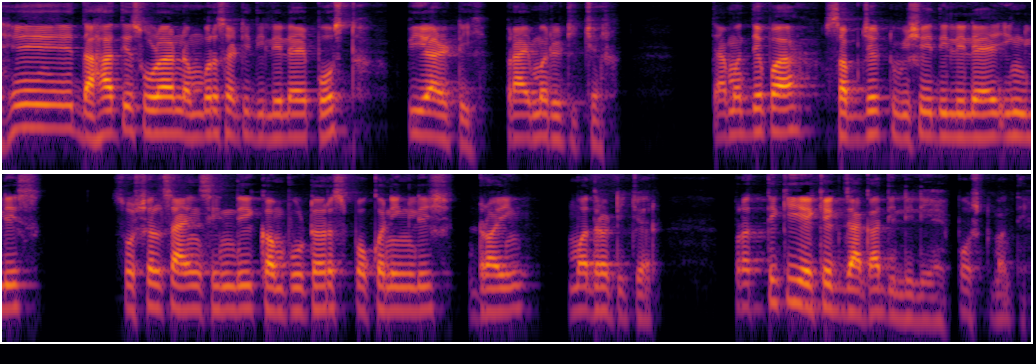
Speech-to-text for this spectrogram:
हे दहा ते सोळा नंबरसाठी दिलेले आहे post P R T primary teacher त्यामध्ये पहा सब्जेक्ट विषय दिलेले आहे English social science Hindi computer spoken English drawing mother teacher प्रत्येकी एक एक जागा दिलेली आहे पोस्टमध्ये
